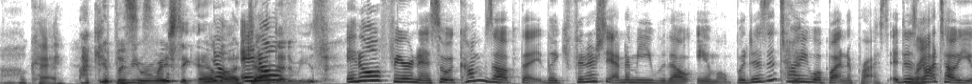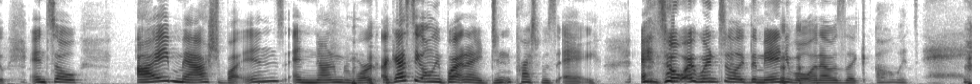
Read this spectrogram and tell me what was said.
oh, okay. I can't believe This you were wasting ammo No, on and downed all- enemies. In all fairness, so it comes up that like finish the enemy without ammo, but it doesn't tell you what button to press. It does Right. not tell you. And so I mashed buttons and none would work. I guess the only button I didn't press was A. And so I went to like the manual and I was like, "Oh, it's A."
